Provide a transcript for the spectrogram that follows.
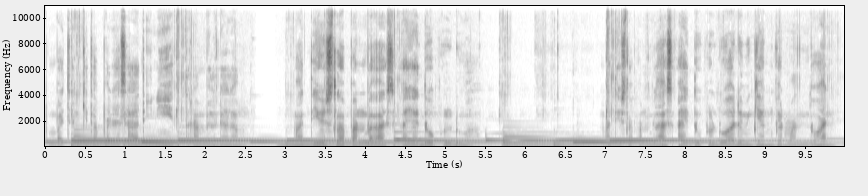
pembacaan kita pada saat ini terambil dalam Matius 18 ayat 22. Matius 18 ayat 22 demikian firman Tuhan.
